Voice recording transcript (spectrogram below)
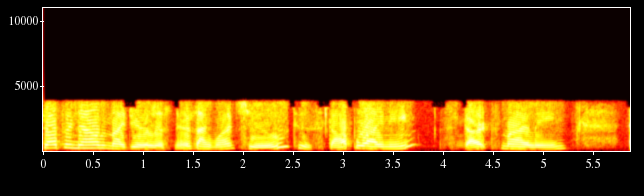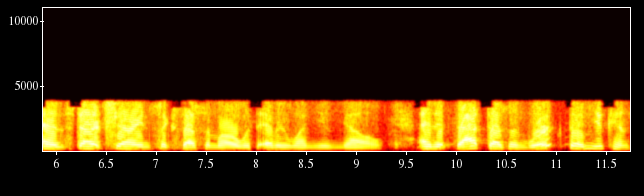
So for now, my dear listeners, I want you to stop whining, start smiling, and start sharing Successimo with everyone you know. And if that doesn't work, then you can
